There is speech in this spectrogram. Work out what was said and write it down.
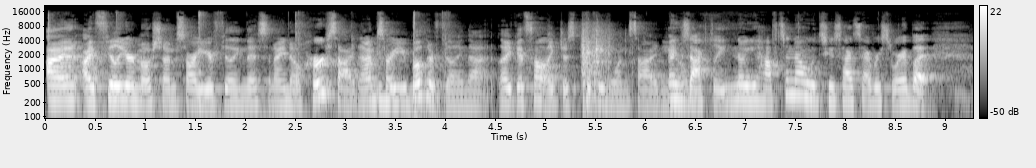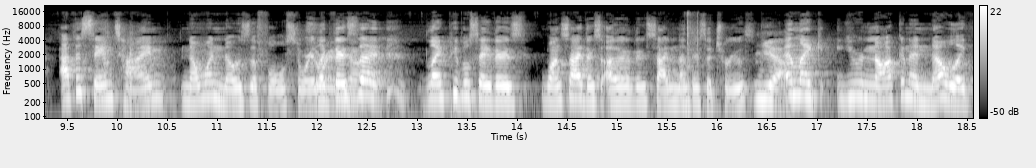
I I feel your emotion. I'm sorry you're feeling this, and I know her side, and I'm Mm-hmm. sorry you both are feeling that. Like it's not like just picking one side. You know? Exactly. No, you have to know two sides to every story, but at the same time, no one knows the full story. like there's yeah. the like people say there's one side, there's other side, and then there's a truth. Yeah. And like you're not gonna know like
